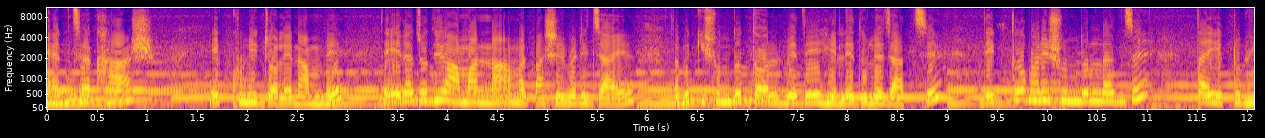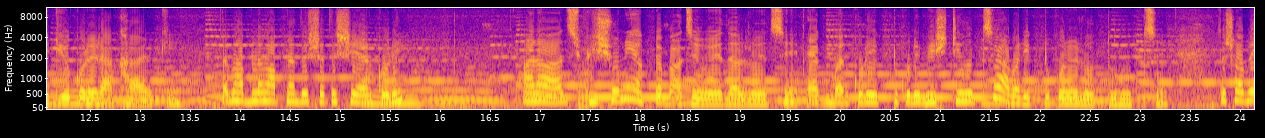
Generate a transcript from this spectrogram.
এক ঝাঁক হাঁস, এক্ষুনি জলে নামবে। তো এরা যদিও আমার না, আমার পাশের বাড়ি যায় তবে কি সুন্দর দল বেঁধে হেলে দুলে যাচ্ছে। দেখতেও ভারী সুন্দর লাগছে, তাই একটু ভিডিও করে রাখা আর কি। তা ভাবলাম আপনাদের সাথে শেয়ার করি। আর আজ ভীষণই একটা বাজে ওয়েদার রয়েছে। একবার করে একটু করে বৃষ্টি হচ্ছে, আবার একটু করে রোদ্দুর হচ্ছে। তো সবে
